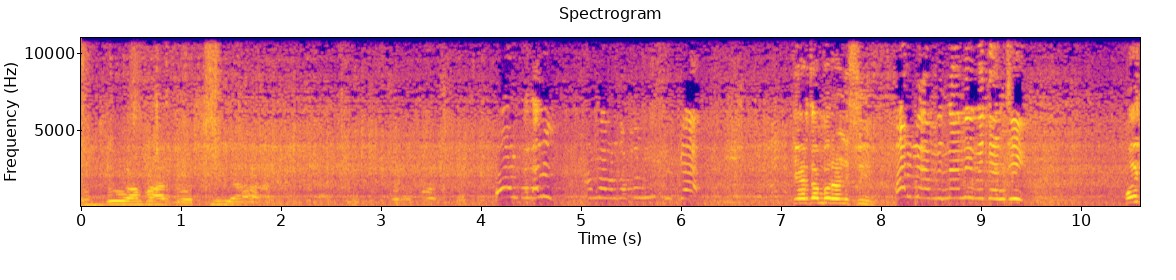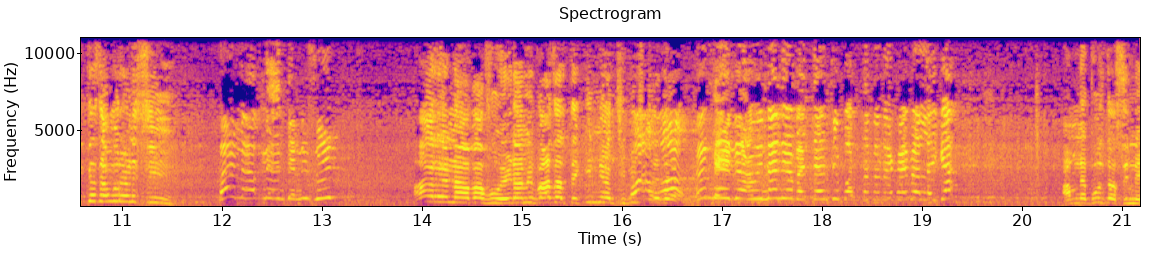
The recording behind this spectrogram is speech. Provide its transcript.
বন্ধু আমার রসিয়া কে জাম্বুর আনিছি কইতে জাম্বুর আনিছি আরে না বাবু এটা আমি বাজার থেকে কিনে আনছি টাকা বলতেছি না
